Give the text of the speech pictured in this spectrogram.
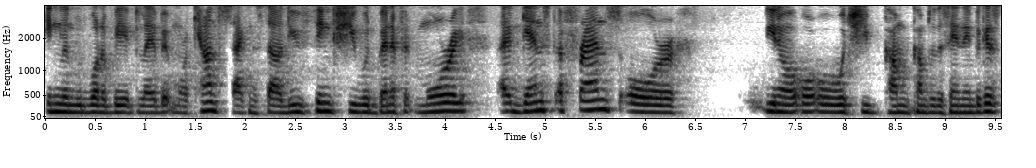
England would want to be play a bit more counter-attacking style. Do you think she would benefit more against a France, or you know, or, or would she come come to the same thing? Because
